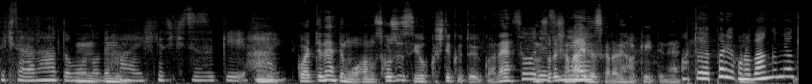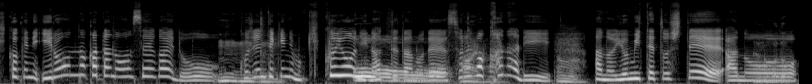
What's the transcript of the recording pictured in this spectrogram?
できたらなと思うので、うんうん。はい、引き引き続き、はい。うん。こうやってねでもあの少しずつ良くしていくというかね。そうね。れしかないですからねはっきり言ってね。あとやっぱりこの番組をきっかけにいろんな方の音声ガイドを個人的にも聞くようになってたので、それはかなり、うん。あの読み手としてあの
